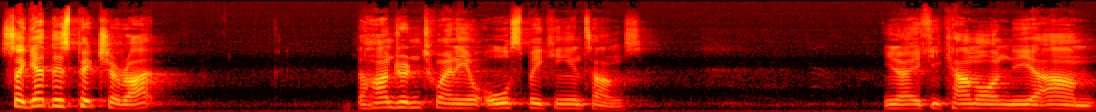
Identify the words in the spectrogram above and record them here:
So get this picture, right? The 120 are all speaking in tongues. You know, if you come on the um,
